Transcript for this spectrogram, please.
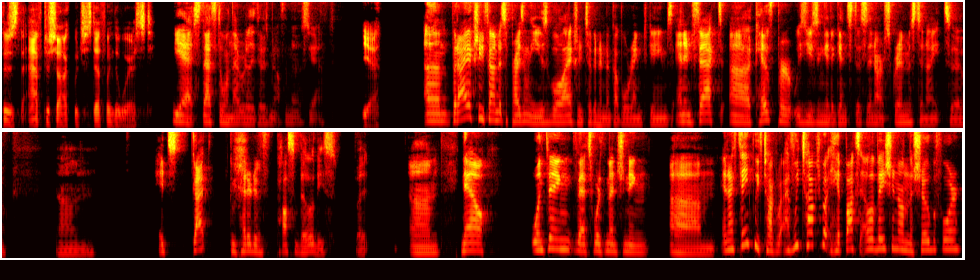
there's the aftershock, which is definitely the worst. yes, that's the one that really throws me off the most. Yeah. Yeah, Um, but I actually found it surprisingly usable. I actually took it in a couple ranked games, and in fact, uh, Kev Pert was using it against us in our scrims tonight. So, um, it's got competitive possibilities. But um, now, one thing that's worth mentioning, um, and I think we've talked about. Have we talked about hitbox elevation on the show before?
